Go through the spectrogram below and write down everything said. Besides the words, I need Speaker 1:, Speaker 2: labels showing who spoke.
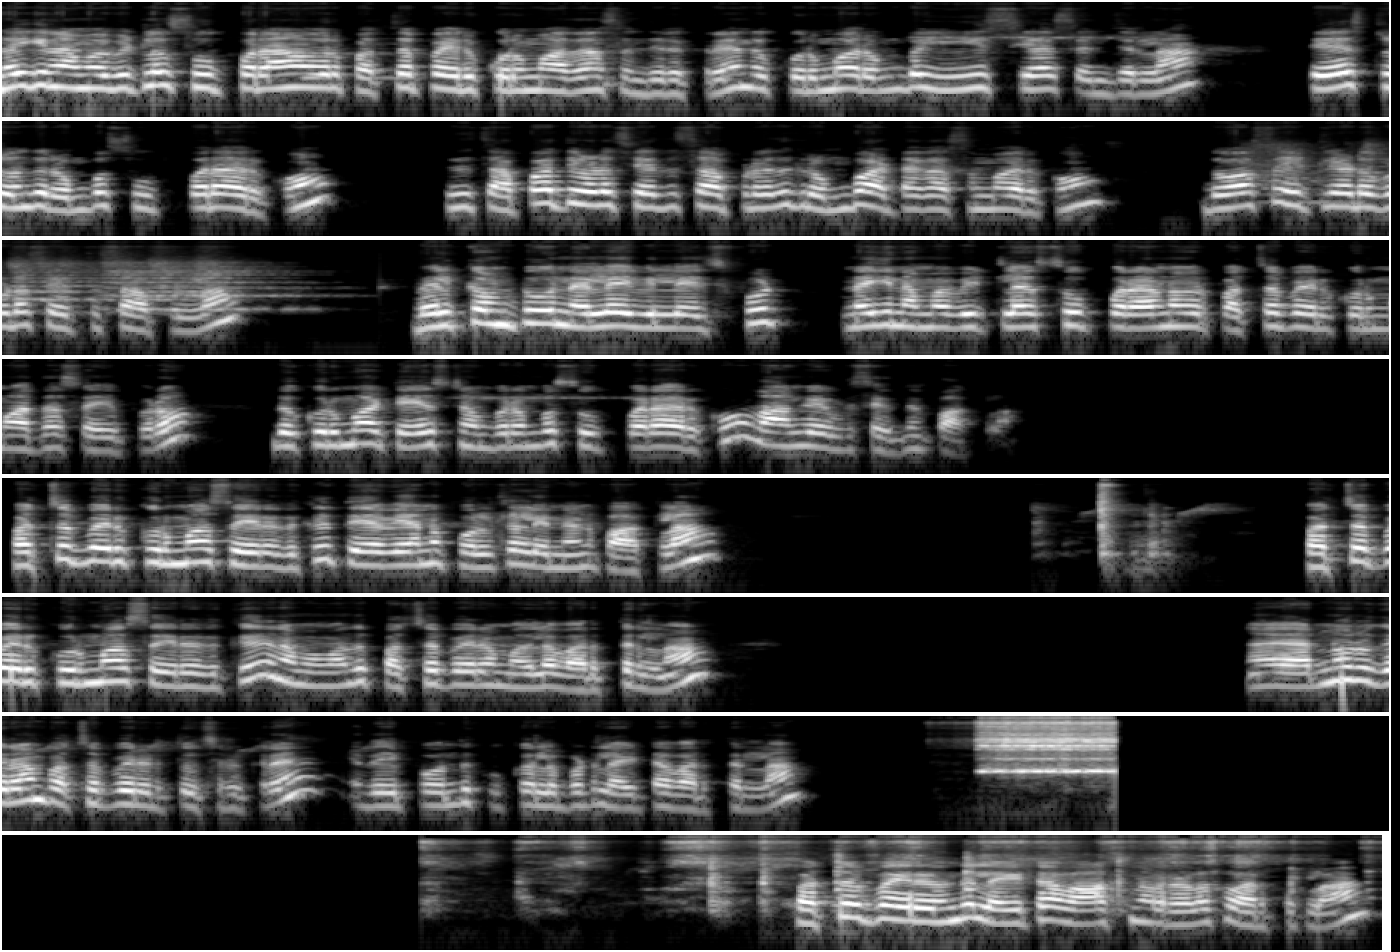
Speaker 1: இன்னைக்கு நம்ம வீட்டில் சூப்பரான ஒரு பச்சை பயிறு குருமா தான் செஞ்சுருக்கிறேன். இந்த குருமா ரொம்ப ஈஸியாக செஞ்சிடலாம். டேஸ்ட் வந்து ரொம்ப சூப்பராக இருக்கும். இது சப்பாத்தியோட சேர்த்து சாப்பிட்றதுக்கு ரொம்ப அட்டகாசமா இருக்கும். தோசை இட்லியோட கூட சேர்த்து சாப்பிடலாம். Welcome to Nellai village food இன்னைக்கு நம்ம வீட்டில் சூப்பரான ஒரு பச்சை பயிறு குருமா தான் செய்ய போகிறோம் இந்த குருமா டேஸ்ட் ரொம்ப ரொம்ப சூப்பராக இருக்கும். வாங்க எப்படி செய்யுதுன்னு பார்க்கலாம். பச்சை பயிறு குருமா செய்யறதுக்கு தேவையான பொருட்கள் என்னன்னு பார்க்கலாம். பச்சை பயிறு குருமா செய்யறதுக்கு நம்ம வந்து பச்சை பயிரை முதல்ல வறுத்துடலாம். நான் இரநூறு கிராம் பச்சை பயிறு எடுத்து வச்சிருக்கிறேன். இதை இப்போ வந்து குக்கர்ல போட்டு லைட்டா வறுத்துடலாம். பச்சை வந்து லைட்டா வாசனை வர அளவுக்கு வறுத்துக்கலாம்.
